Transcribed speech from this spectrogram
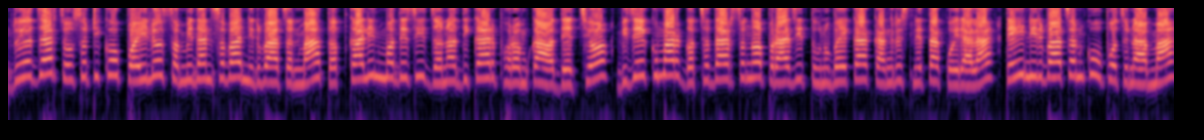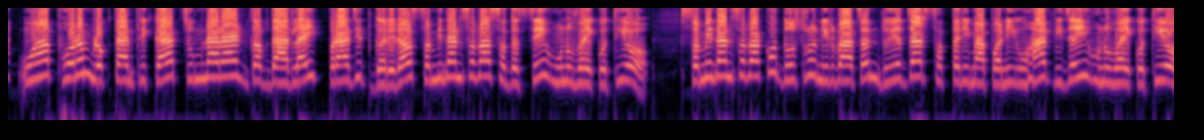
दुई हजार चौसठीको पहिलो संविधान सभा निर्वाचनमा तत्कालीन मधेसी जनअधिकार फोरमका अध्यक्ष विजय कुमार गच्छदारसँग पराजित हुनुभएका काङ्ग्रेस नेता कोइराला त्यही निर्वाचनको उपचुनावमा उहाँ फोरम लोकतान्त्रिकका चुमनारायण दबदारलाई पराजित गरेर संविधान सभा सदस्य हुनुभएको थियो। संविधान सभाको दोस्रो निर्वाचन दुई हजार सत्तरीमा पनि उहाँ विजयी हुनुभएको थियो।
